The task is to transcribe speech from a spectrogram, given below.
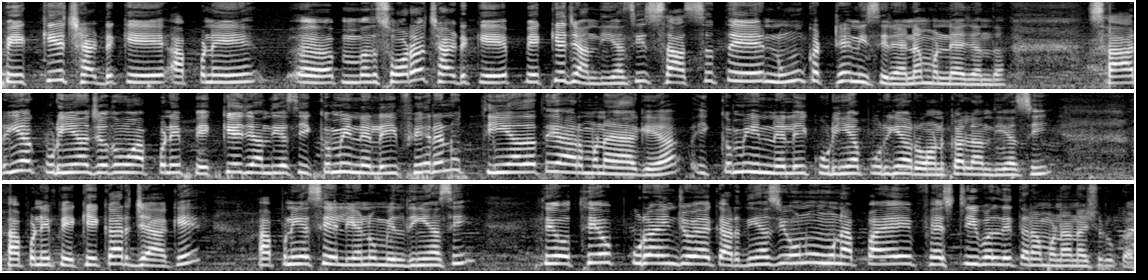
ਪੇਕੇ ਛੱਡ ਕੇ ਆਪਣੇ ਅਹ, ਮਤਲਬ ਸਹੁਰਾ ਛੱਡ ਕੇ ਪੇਕੇ ਜਾਂਦੀਆਂ ਸੀ ਸੱਸ ਤੇ ਨੂੰ ਇਕੱਠੇ ਨਹੀਂ ਸੀ ਰਹਿਣਾ ਮੰਨਿਆ ਜਾਂਦਾ। ਸਾਰੀਆਂ ਕੁੜੀਆਂ ਜਦੋਂ ਆਪਣੇ ਪੇਕੇ ਜਾਂਦੀਆਂ ਸੀ ਇੱਕ ਮਹੀਨੇ ਲਈ ਫਿਰ ਇਹਨੂੰ ਤੀਆਂ ਦਾ ਤਿਹਾਰ ਮਨਾਇਆ ਗਿਆ। ਇੱਕ ਮਹੀਨੇ ਲਈ ਕੁੜੀਆਂ ਪੂਰੀਆਂ ਰੌਣਕਾਂ ਲਾਉਂਦੀਆਂ ਸੀ ਆਪਣੇ ਪੇਕੇ ਘਰ ਜਾ ਕੇ ਆਪਣੀਆਂ ਸਹੇਲੀਆਂ ਨੂੰ ਮਿਲਦੀਆਂ ਸੀ ਤੇ ਉੱਥੇ ਉਹ ਪੂਰਾ ਇੰਜੋਏ ਕਰਦੀਆਂ ਸੀ। ਉਹਨੂੰ ਹੁਣ ਆਪਾਂ ਇਹ ਫੈਸਟੀਵਲ ਦੀ ਤਰ੍ਹਾਂ ਮਨਾਉਣਾ ਸ਼ੁਰੂ ਕਰ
